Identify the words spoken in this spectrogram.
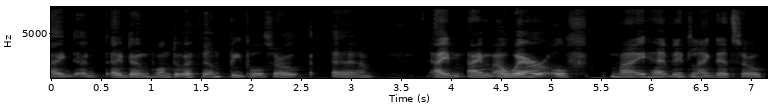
I, I, I don't want to offend people, so um, I'm I'm aware of my habit like that, so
